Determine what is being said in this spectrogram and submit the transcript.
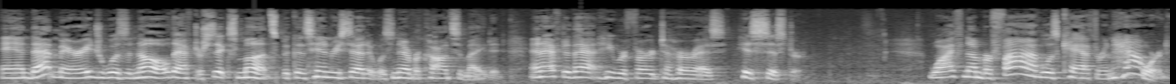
and that marriage was annulled after six months because Henry said it was never consummated. And after that, he referred to her as his sister. Wife number five was Catherine Howard.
